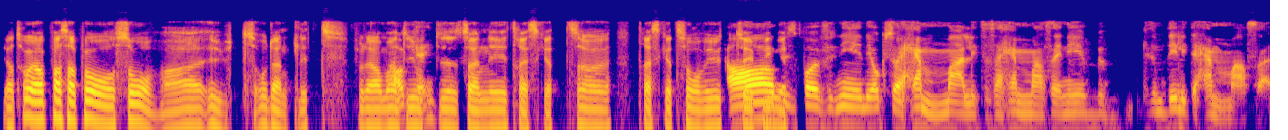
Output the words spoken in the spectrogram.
Jag tror jag passar på att sova ut ordentligt. För det har man inte Okej. gjort eh, sen i träsket. Så träsket sover ju ja typ inget. bara för ni är också hemma, lite så här hemma, så här, ni, liksom, det är lite hemma så här.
